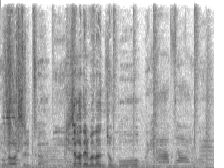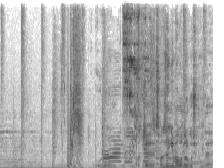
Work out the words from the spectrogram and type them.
뭐가 왔을까? 기사가 될 만한 정보. 오늘은 어째 선생님하고 놀고 싶은데.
